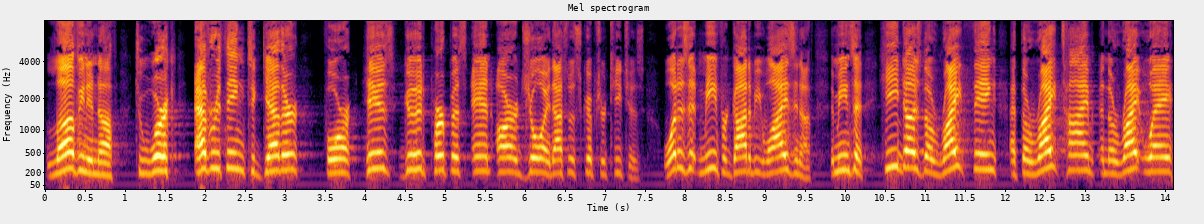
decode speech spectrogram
loving enough to work everything together for His good purpose and our joy. That's what Scripture teaches. What does it mean for God to be wise enough? It means that He does the right thing at the right time and the right way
